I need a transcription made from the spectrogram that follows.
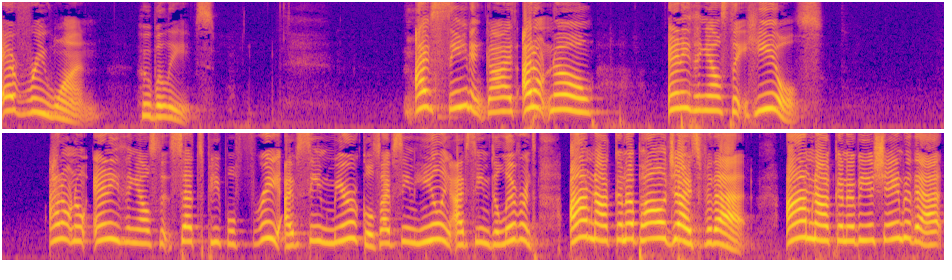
everyone who believes. I've seen it, guys. I don't know anything else that heals. I don't know anything else that sets people free. I've seen miracles, I've seen healing, I've seen deliverance. I'm not going to apologize for that. I'm not going to be ashamed of that.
